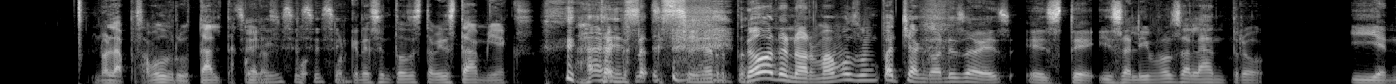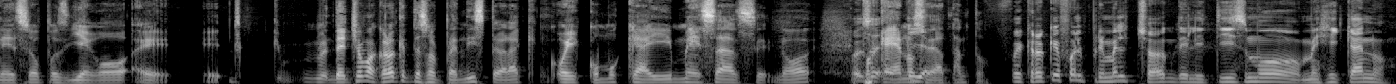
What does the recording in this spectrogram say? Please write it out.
Nos la pasamos brutal, ¿te acuerdas? Sí, sí, sí, Porque en ese entonces también estaba mi ex. Ah, es, cierto. No, no, no, armamos un pachangón esa vez este, y salimos al antro y en eso pues llegó... Eh, de hecho, me acuerdo que te sorprendiste, ¿verdad? oye, ¿cómo que hay mesas? ¿No? Pues, Porque ya no se da tanto. Fue, creo que fue el primer shock de elitismo mexicano.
